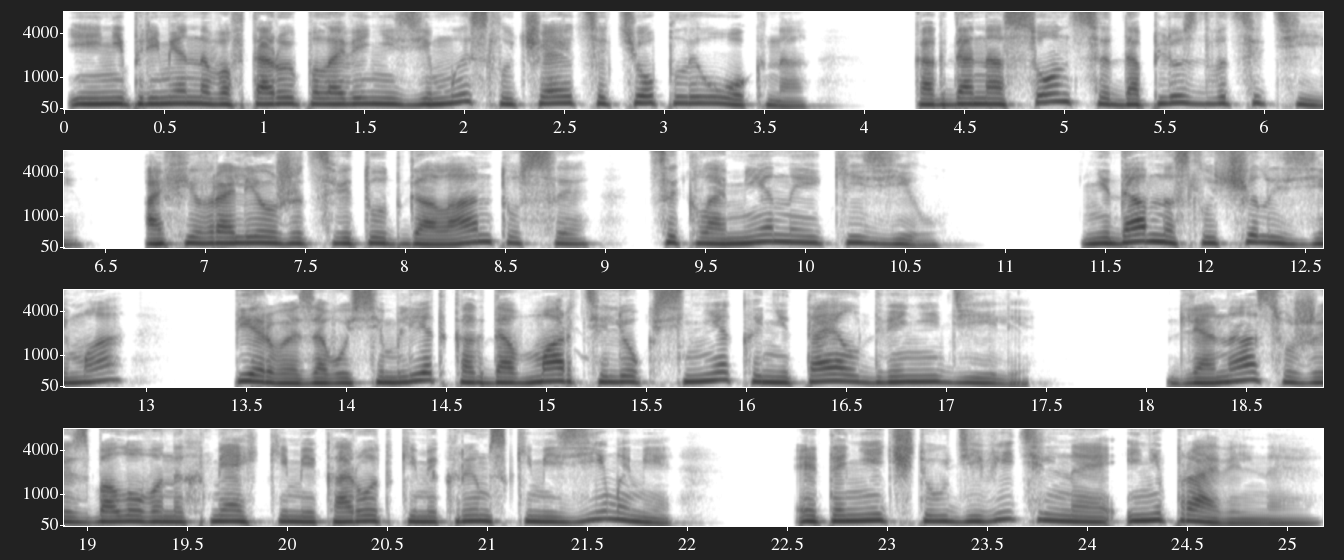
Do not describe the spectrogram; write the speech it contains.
И непременно во второй половине зимы случаются теплые окна, когда на солнце до плюс 20, а в феврале уже цветут галантусы, цикламены и кизил. Недавно случилась зима, первая за 8 лет, когда в марте лег снег и не таял две недели. Для нас, уже избалованных мягкими короткими крымскими зимами, это нечто удивительное и неправильное.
